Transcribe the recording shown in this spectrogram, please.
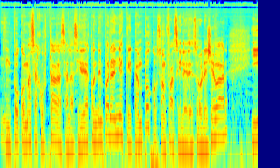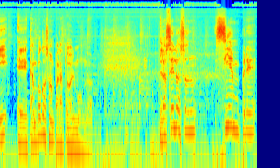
un poco más ajustadas a las ideas contemporáneas que tampoco son fáciles de sobrellevar y eh, tampoco son para todo el mundo. Los celos son siempre,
